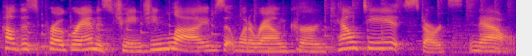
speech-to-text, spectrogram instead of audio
How this program is changing lives when Around Kern County starts now.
